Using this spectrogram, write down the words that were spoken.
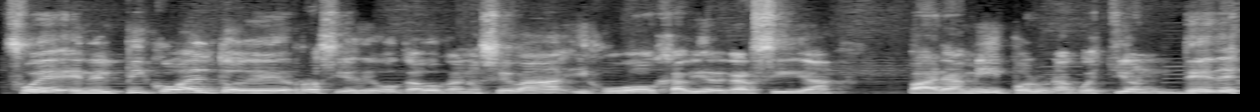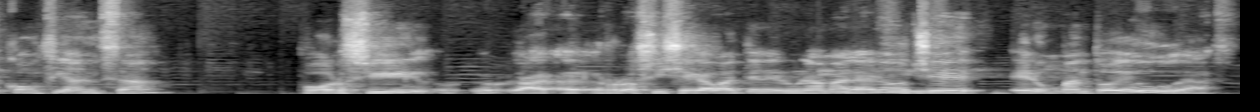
fue en el pico alto de Rossi es de Boca, Boca no se va, y jugó Javier García, para mí por una cuestión de desconfianza, por si eh, Rossi llegaba a tener una mala noche, sí, era un manto de dudas.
